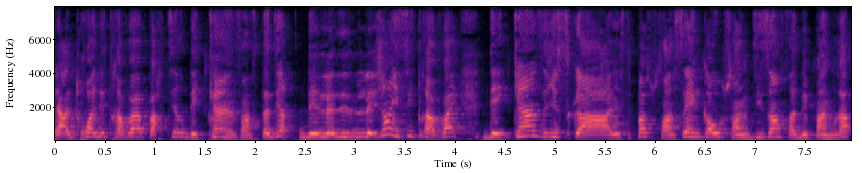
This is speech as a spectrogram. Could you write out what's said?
a droit de travailler à partir des 15 ans. C'est-à-dire, les gens ici travaillent des 15 jusqu'à, je sais pas, 65 ans ou 70 ans, ça dépendra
